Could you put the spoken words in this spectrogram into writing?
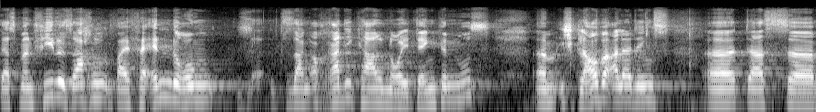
dass man viele Sachen bei Veränderungen sozusagen auch radikal neu denken muss. Ähm, ich glaube allerdings, dass äh,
